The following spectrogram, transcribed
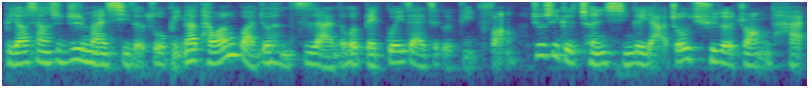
比较像是日漫系的作品。那台湾馆就很自然的会被归在这个地方，就是一个成型的亚洲区的状态。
